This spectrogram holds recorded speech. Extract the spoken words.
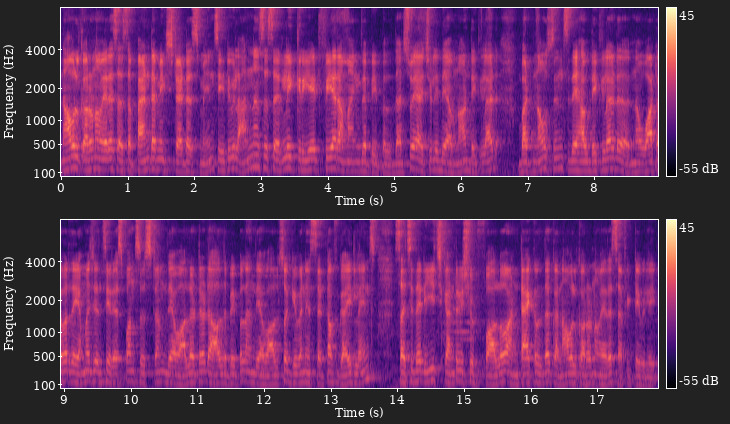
novel coronavirus as a pandemic status means it will unnecessarily create fear among the people. That's why actually they have not declared. But now since they have declared uh, now whatever the emergency response system they have alerted all the people and they have also given a set of guidelines such that each country should follow and tackle the novel coronavirus effectively.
